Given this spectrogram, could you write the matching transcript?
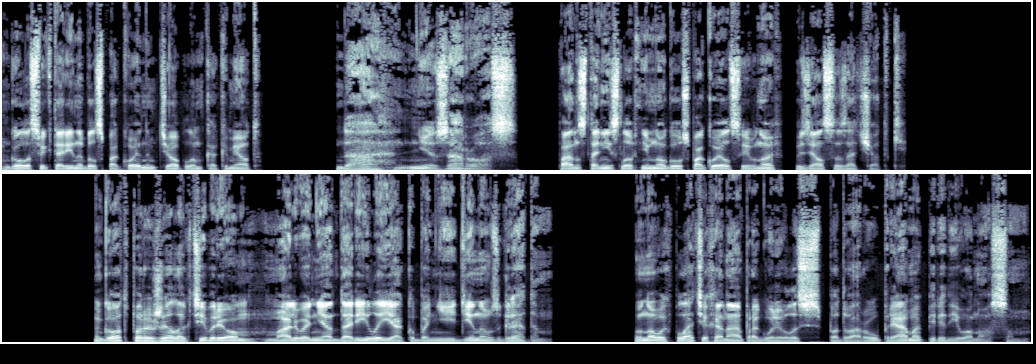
Голос Викторина был спокойным, теплым, как мед. «Да, не зарос». Пан Станислав немного успокоился и вновь взялся за четки. Год порыжел октябрем, Мальва не одарила якобы ни единым взглядом. В новых платьях она прогуливалась по двору прямо перед его носом.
